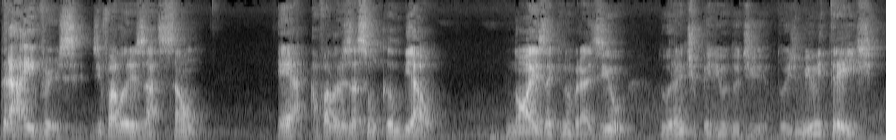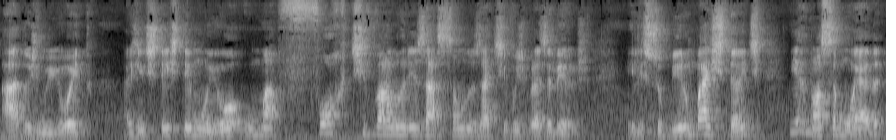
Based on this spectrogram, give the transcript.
drivers de valorização é a valorização cambial. Nós aqui no Brasil, durante o período de 2003 a 2008, a gente testemunhou uma forte valorização dos ativos brasileiros. Eles subiram bastante e a nossa moeda,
